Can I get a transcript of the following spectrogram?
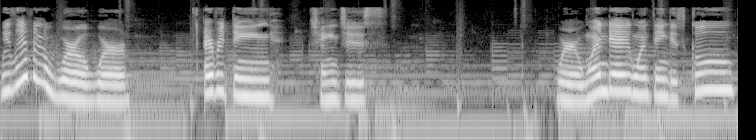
we live in a world where everything changes where one day one thing is cool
